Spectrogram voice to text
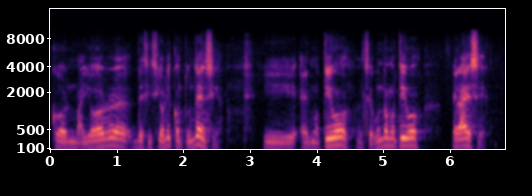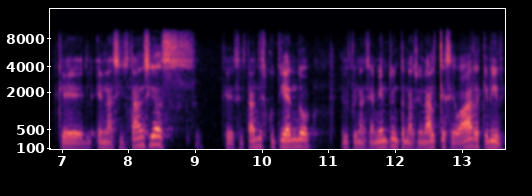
con mayor eh, decisión y contundencia. Y el motivo, el segundo motivo, era ese, que en las instancias que se están discutiendo el financiamiento internacional que se va a requerir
